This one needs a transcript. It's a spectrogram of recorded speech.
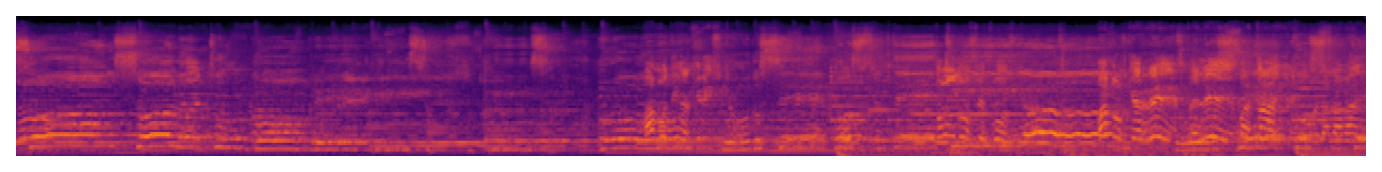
Son solo en Vamos, diga Cristo. Todo se postra ante ti. Todo se postra. Vamos, guerree, pelee, batalla con la alabanza.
